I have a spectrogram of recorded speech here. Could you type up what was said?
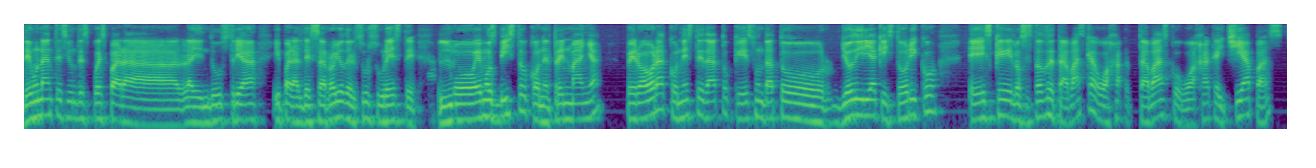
de un antes y un después para la industria y para el desarrollo del sur sureste. Lo hemos visto con el tren Maña, pero ahora con este dato que es un dato, yo diría que histórico, es que los estados de Tabasco, Oaxaca, Tabasco, Oaxaca y Chiapas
